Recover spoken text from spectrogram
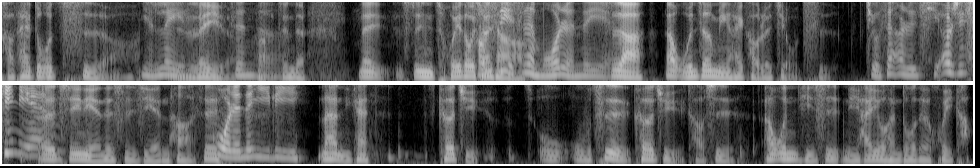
考太多次啊，也累了，也累了，真的，啊、真的。那所以你回头想想，考试也是很磨人的耶。是啊，那文征明还考了九次，九三二十七，二十七年，二十七年的时间哈，所以过人的毅力。那你看科举五五次科举考试，啊，问题是你还有很多的会考，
